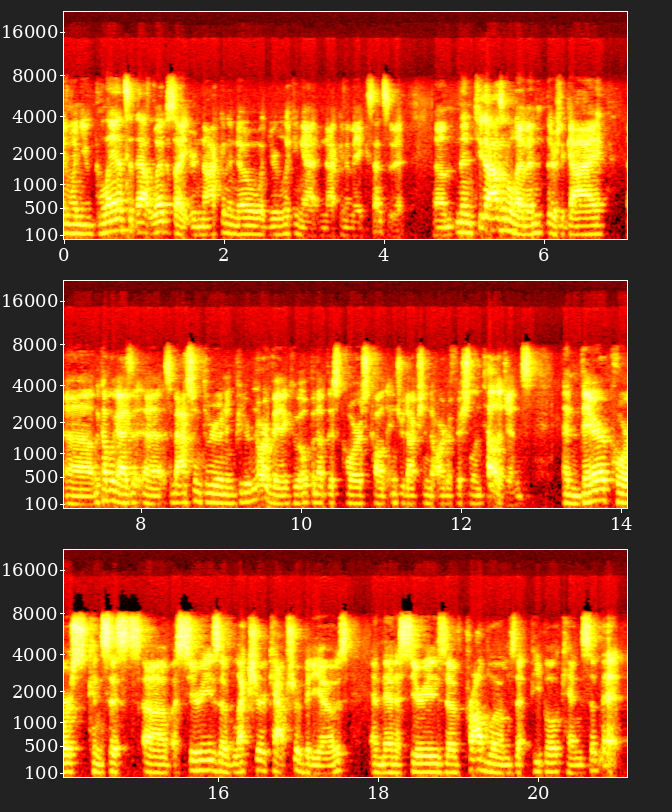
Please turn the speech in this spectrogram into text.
And when you glance at that website, you're not going to know what you're looking at and not going to make sense of it. Um, and then 2011, there's a guy, uh, a couple of guys, uh, Sebastian Thrun and Peter Norvig, who opened up this course called Introduction to Artificial Intelligence. And their course consists of a series of lecture capture videos and then a series of problems that people can submit.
